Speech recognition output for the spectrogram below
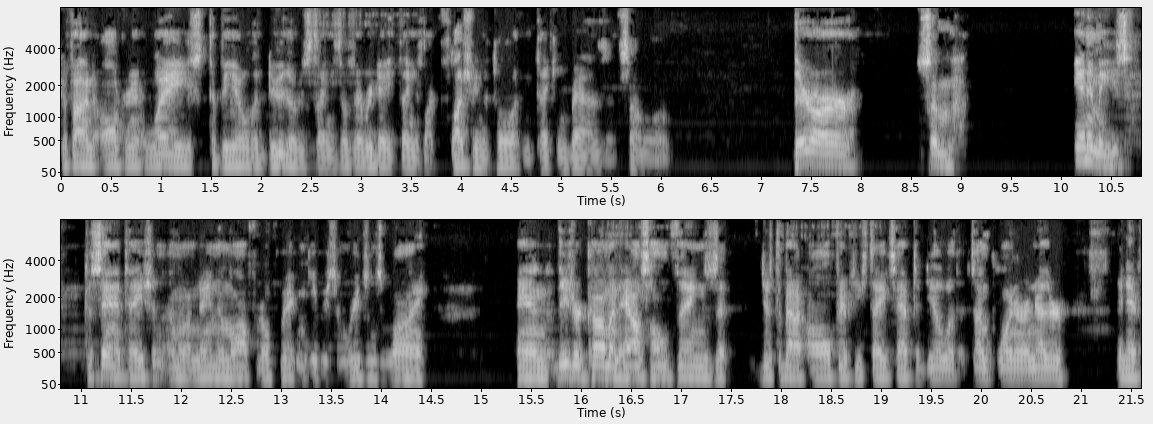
to find alternate ways to be able to do those things, those everyday things like flushing the toilet and taking baths and so on. There are some enemies to sanitation. I'm going to name them off real quick and give you some reasons why. And these are common household things that just about all 50 states have to deal with at some point or another. And if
